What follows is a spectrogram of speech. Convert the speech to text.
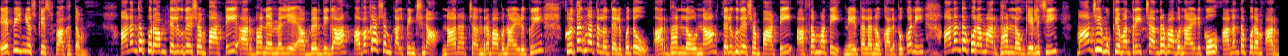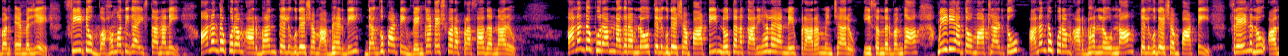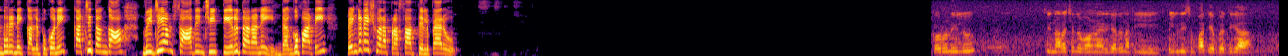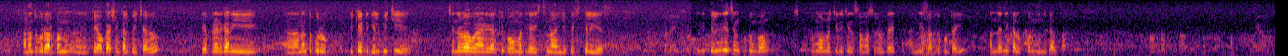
AP న్యూస్కి స్వాగతం. Anantapuram Telugudesam party urban MLA అభ్యర్థిగా అవకాశం కల్పించిన నారా చంద్రబాబు నాయుడుకి కృతజ్ఞతలు తెలుపుతూ అర్బన్లో ఉన్న తెలుగుదేశం పార్టీ అసమ్మతి నేతలను కలుపుకొని అనంతపురం అర్బన్లో గెలిచి మాజీ ముఖ్యమంత్రి చంద్రబాబు నాయుడుకు అనంతపురం అర్బన్ ఎమ్మెల్యే సీటు బహుమతిగా ఇస్తానని అనంతపురం అర్బన్ తెలుగుదేశం అభ్యర్థి దగ్గుపాటి వెంకటేశ్వర ప్రసాద్ అన్నారు. అనంతపురం నగరంలో తెలుగుదేశం పార్టీ నూతన కార్యాలయాన్ని ప్రారంభించారు. ఈ సందర్భంగా మీడియాతో మాట్లాడుతూ అనంతపురం అర్బన్లో ఉన్న తెలుగుదేశం పార్టీ శ్రేణులు అందరినీ కలుపుకొని ఖచ్చితంగా విజయం సాధించి తీరుతానని దగ్గుపాటి వెంకటేశ్వర ప్రసాద్ తెలిపారు. గౌరవనీయులు శ్రీ నారా చంద్రబాబు నాయుడు గారు నాకు ఈ తెలుగుదేశం పార్టీ అభ్యర్థిగా అనంతపూర్ అర్బన్కి అవకాశం కల్పించారు. డెఫినెట్గా ఈ అనంతపూర్ టికెట్ గెలిపించి చంద్రబాబు నాయుడు గారికి బహుమతిగా ఇస్తున్నా అని చెప్పేసి తెలియజేస్తాం. ఇది తెలుగుదేశం కుటుంబం. కుటుంబంలో చిన్న చిన్న సమస్యలు ఉంటాయి అన్నీ సర్దుకుంటాయి. అందరినీ కలుపుకొని ముందుకెళ్తాం.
